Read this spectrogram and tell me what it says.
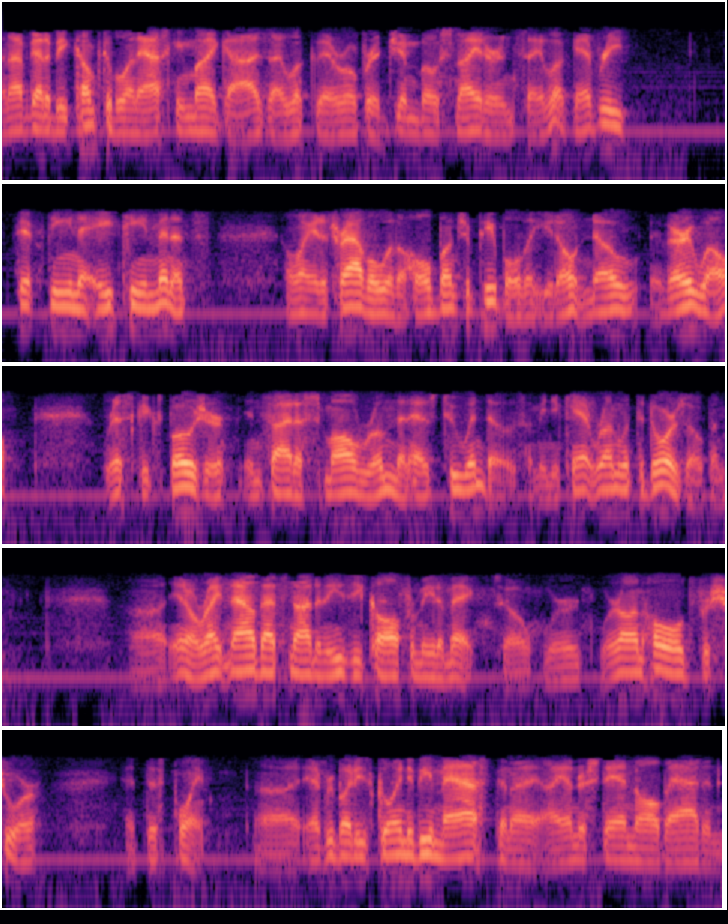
and I've got to be comfortable in asking my guys. I look there over at Jimbo Snyder and say, look, every 15 to 18 minutes I want you to travel with a whole bunch of people that you don't know very well, risk exposure inside a small room that has two windows. I mean, you can't run with the doors open. Uh, you know, right now that's not an easy call for me to make. So we're we're on hold for sure at this point. Uh, everybody's going to be masked, and I, I understand all that. And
